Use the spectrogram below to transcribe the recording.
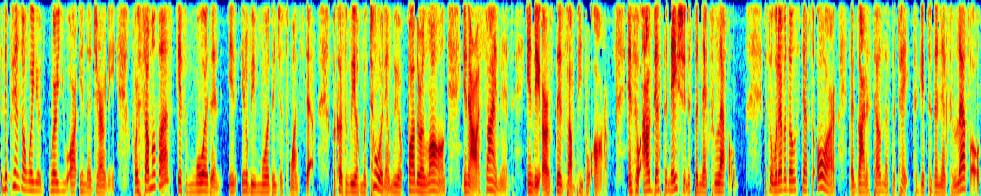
It depends on where you're where you are in the journey. For some of us, it's more than it, it'll be more than just one step because we are matured and we are farther along in our assignments in the earth than some people are. And so our destination is the next level. And so whatever those steps are that God is telling us to take to get to the next level,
